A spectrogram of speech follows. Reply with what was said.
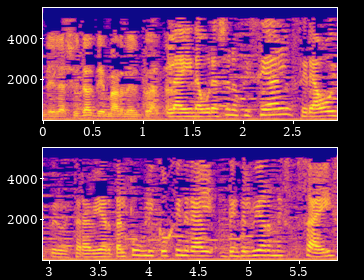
de la ciudad de Mar del Plata. La inauguración oficial será hoy, pero estará abierta al público general desde el viernes 6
